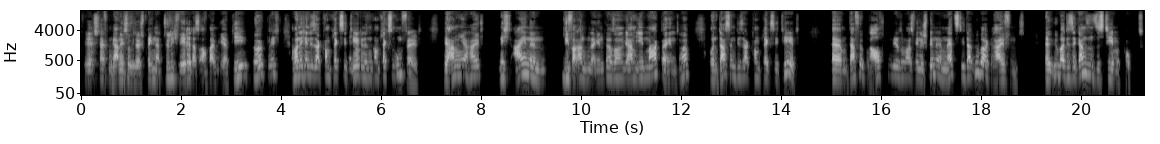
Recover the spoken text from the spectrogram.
Ich will jetzt Steffen gar nicht so widersprechen. Natürlich wäre das auch beim ERP möglich, aber nicht in dieser Komplexität, genau. in diesem komplexen Umfeld. Wir haben hier halt nicht einen Lieferanten dahinter, sondern wir haben jeden Markt dahinter. Und das in dieser Komplexität, ähm, dafür brauchten wir sowas wie eine Spinne im Netz, die da übergreifend äh, über diese ganzen Systeme guckt.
